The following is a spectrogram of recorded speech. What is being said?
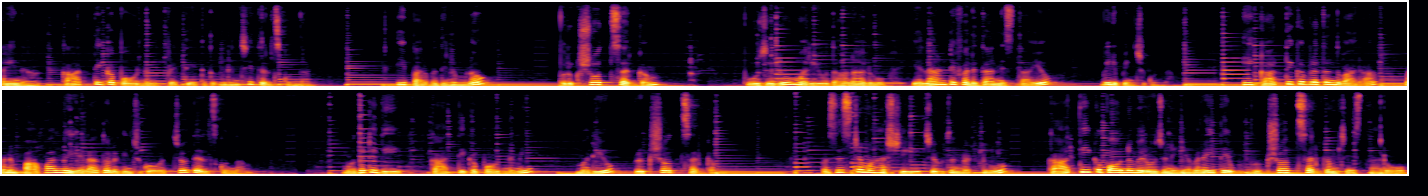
అయిన కార్తీక పౌర్ణమి ప్రత్యేకత గురించి తెలుసుకుందాం. ఈ పర్వదినంలో వృక్షోత్సర్గం పూజలు మరియు దానాలు ఎలాంటి ఫలితాన్ని ఇస్తాయో వినిపించుకుందాం. ఈ కార్తీక వ్రతం ద్వారా మనం పాపాలను ఎలా తొలగించుకోవచ్చో తెలుసుకుందాం. మొదటిది కార్తీక పౌర్ణమి మరియు వృక్షోత్సర్గం. వశిష్ఠ మహర్షి చెబుతున్నట్టు కార్తీక పౌర్ణమి రోజున ఎవరైతే వృక్షోత్సర్గం చేస్తారో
